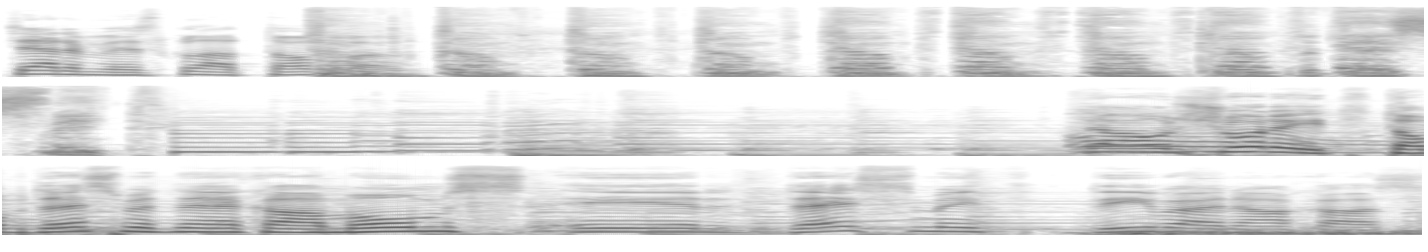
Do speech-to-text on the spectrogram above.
ķeramies klāt topam. Tā un šorīt top desmitniekā mums ir desmit dīvainākās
